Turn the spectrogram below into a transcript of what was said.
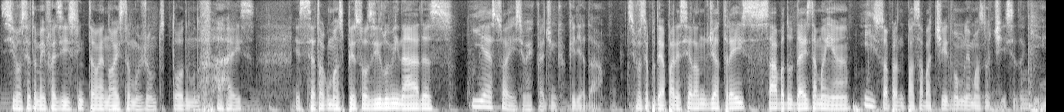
Se você também faz isso, então é nós, estamos junto, todo mundo faz. Exceto algumas pessoas iluminadas. E é só esse o recadinho que eu queria dar. Se você puder aparecer lá no dia 3, sábado, 10 da manhã. E só para não passar batido, vamos ler umas notícias daqui.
